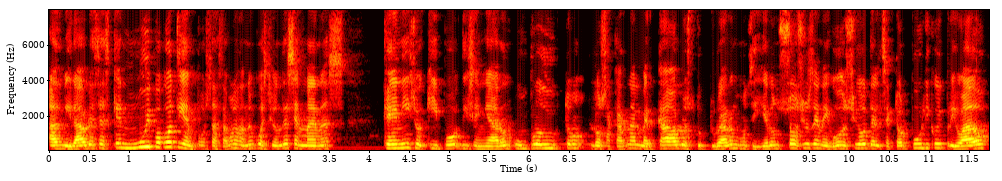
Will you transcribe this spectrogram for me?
admirables es que en muy poco tiempo, o sea, estamos hablando en cuestión de semanas, Kenny y su equipo diseñaron un producto, lo sacaron al mercado, lo estructuraron, consiguieron socios de negocio del sector público y privado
